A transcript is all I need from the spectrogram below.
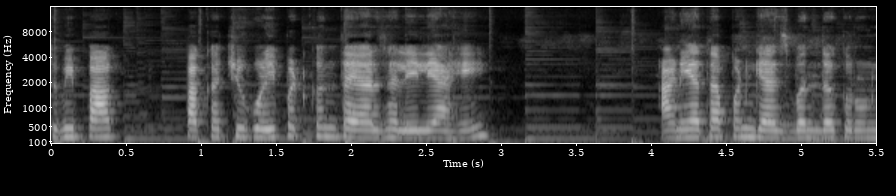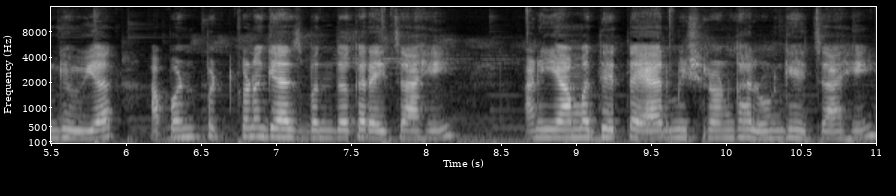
तुम्ही पाक पाकाची गोळी पटकन तयार झालेली आहे. आणि आता आपण गॅस बंद करून घेऊयात. आपण पटकन गॅस बंद करायचा आहे. आणि यामध्ये तयार मिश्रण घालून घ्यायचं आहे.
